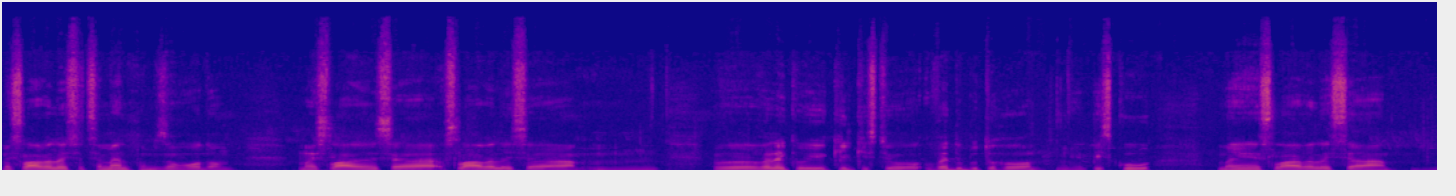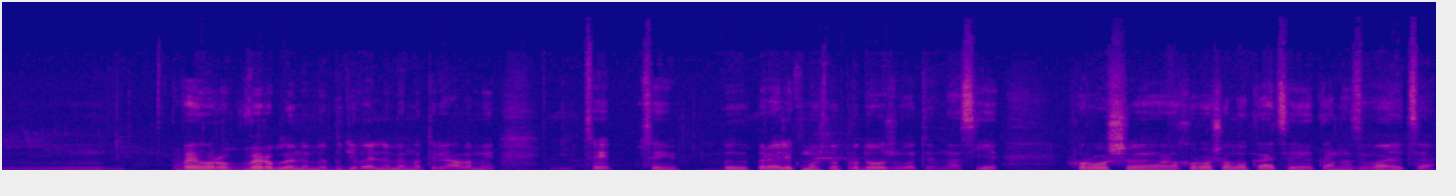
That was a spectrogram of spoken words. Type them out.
Ми славилися цементним заводом, ми славилися, славилися великою кількістю видобутого е, піску. Ми славилися виробленими будівельними матеріалами. Цей, цей перелік можна продовжувати. У нас є хороша, хороша локація, яка називається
